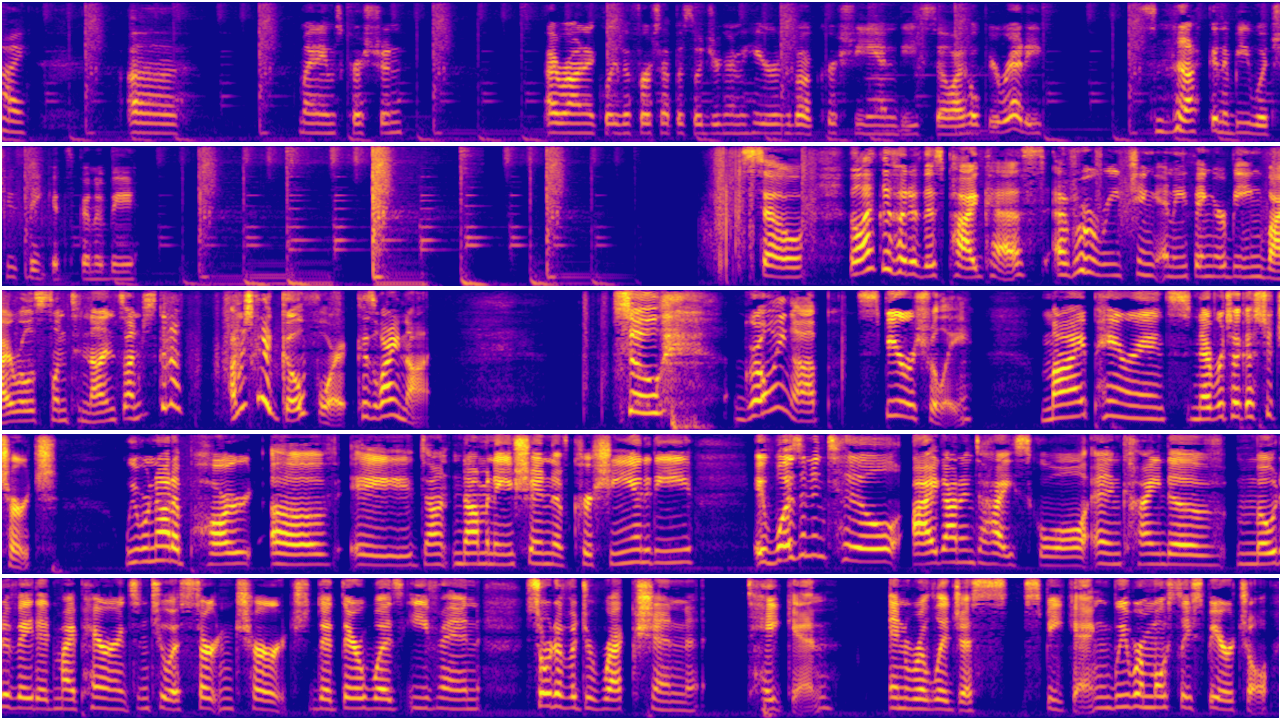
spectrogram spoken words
Hi. Uh, my name's Christian. Ironically, the first episode you're going to hear is about Christianity, so I hope you're ready. It's not going to be what you think it's going to be. So, the likelihood of this podcast ever reaching anything or being viral is slim to none. So, I'm just going to I'm just going to go for it cuz why not? So, growing up spiritually, my parents never took us to church. We were not a part of a denomination of Christianity. It wasn't until I got into high school and kind of motivated my parents into a certain church that there was even sort of a direction taken in religious speaking. We were mostly spiritual.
